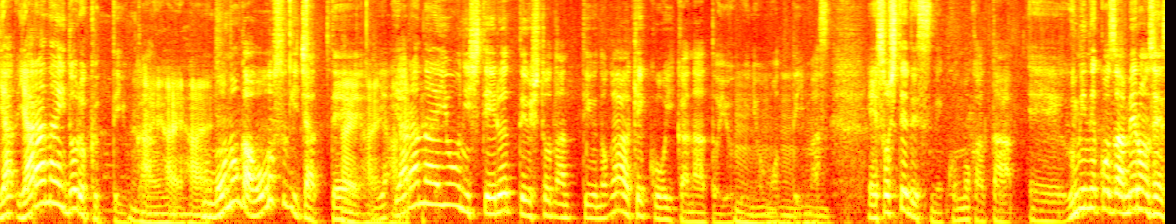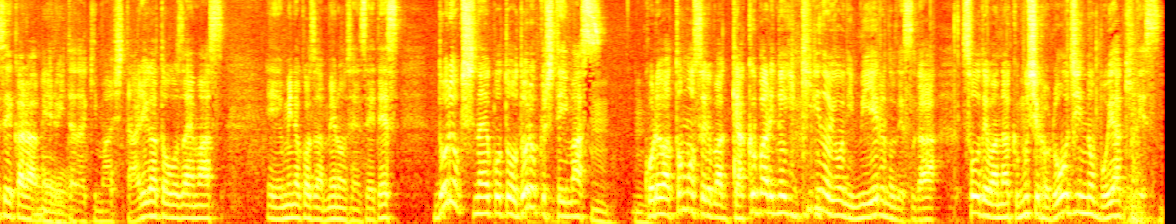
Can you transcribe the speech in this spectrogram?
や、やらない努力っていうか、はいはいはい。ものが多すぎちゃって、はいはいはいややらないようにしているっていう人なんていうのが結構多いかなというふうに思っています。えーそしてですね、この方、えー海猫座メロン先生からメールいただきました。ありがとうございます。えー海猫座メロン先生です。努力しないことを努力しています。うんうんこれはともすれば逆張りの生きりのように見えるのですが、そうではなくむしろ老人のぼやきです。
